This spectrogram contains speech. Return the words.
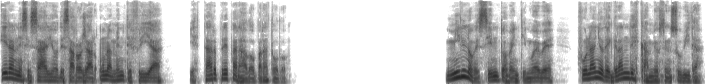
era necesario desarrollar una mente fría y estar preparado para todo. 1929 fue un año de grandes cambios en su vida.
